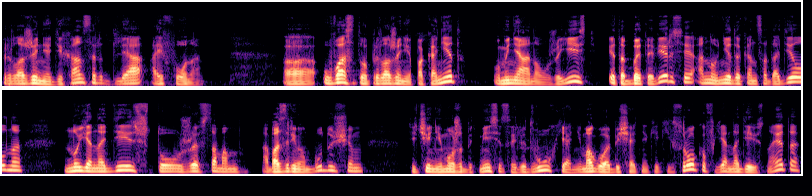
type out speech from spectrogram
приложение Dehancer для iPhone. Uh, у вас этого приложения пока нет, у меня оно уже есть. Это бета-версия, оно не до конца доделано, но я надеюсь, что уже в самом обозримом будущем, в течение, может быть, месяца или двух, я не могу обещать никаких сроков, я надеюсь на это,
